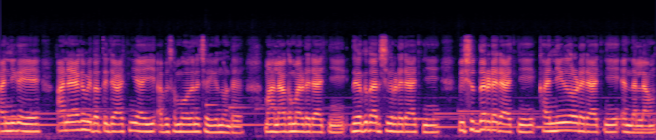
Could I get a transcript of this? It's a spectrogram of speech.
കന്യകയെ അനേക വിധത്തിൽ രാജ്ഞിയായി അഭിസംബോധന ചെയ്യുന്നുണ്ട്. മാലാകന്മാരുടെ രാജ്ഞി ദീർഘദർശികളുടെ രാജ്ഞി വിശുദ്ധരുടെ രാജ്ഞി കന്യകകളുടെ രാജ്ഞി എന്നെല്ലാം.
